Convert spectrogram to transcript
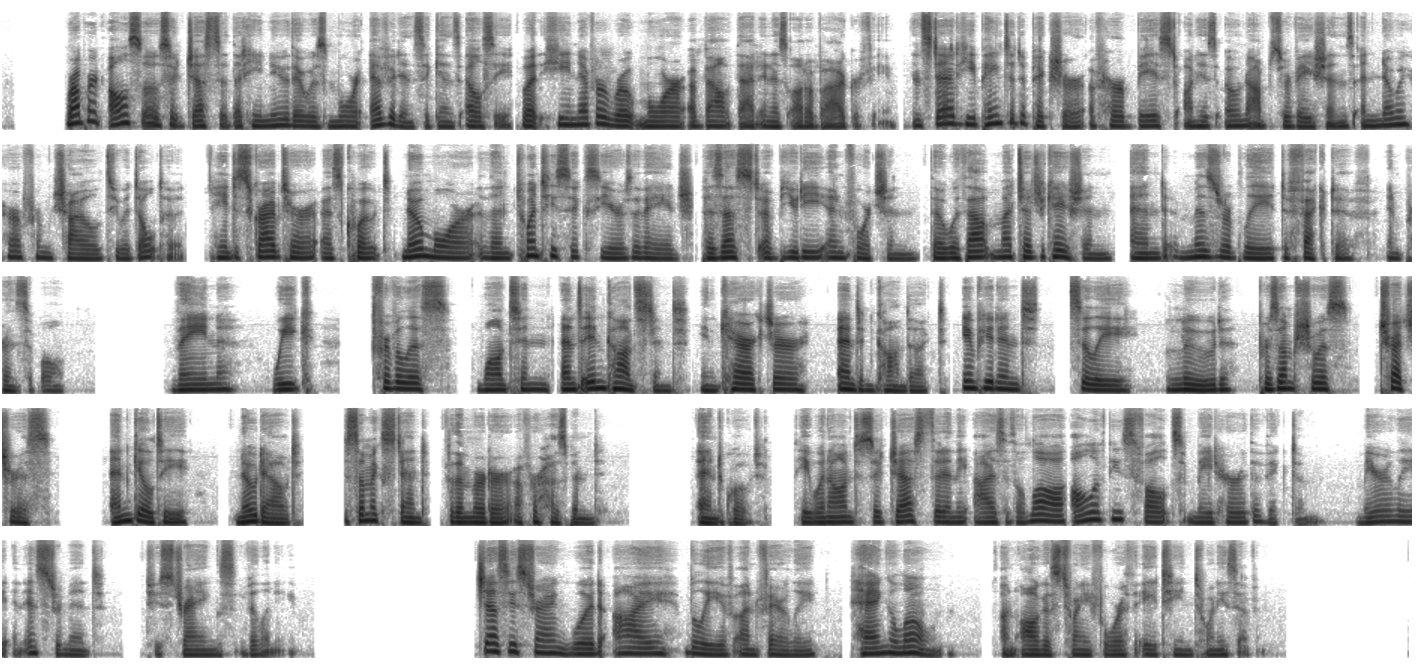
Robert also suggested that he knew there was more evidence against Elsie, but he never wrote more about that in his autobiography. Instead, he painted a picture of her based on his own observations and knowing her from child to adulthood. He described her as, quote, no more than 26 years of age, possessed of beauty and fortune, though without much education, and miserably defective in principle. Vain, weak, frivolous, wanton, and inconstant in character and in conduct, impudent, silly, lewd, presumptuous, treacherous, and guilty, no doubt, to some extent, for the murder of her husband. He went on to suggest that in the eyes of the law, all of these faults made her the victim, merely an instrument to Strang's villainy. Jesse Strang would, I believe unfairly, hang alone on August 24th, 1827.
